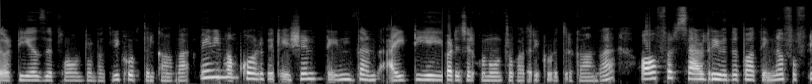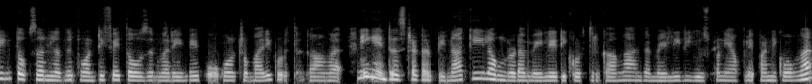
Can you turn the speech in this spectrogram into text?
thirty years இருக்கணும்ன்ற மாதிரி கொடுத்துருக்காங்க. Minimum qualification tenth and ITI படிச்சிருக்கணும்ன்ற மாதிரி கொடுத்துருக்காங்க. ஆஃபர் சேலரி வந்து பாத்தீங்கன்னா ஃபிஃப்டீன் தௌசண்ட்ல இருந்து டுவெண்ட்டி ஃபைவ் தௌசண்ட் வரையுமே போகும்ன்ற மாதிரி கொடுத்துருக்காங்க. நீங்க இன்ட்ரெஸ்டட் அப்படின்னா கீழே அவங்களோட மெயில் ஐடி கொடுத்துருக்காங்க. அந்த மெயில் ஐடி யூஸ் பண்ணி அப்ளை பண்ணிக்கோங்க.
